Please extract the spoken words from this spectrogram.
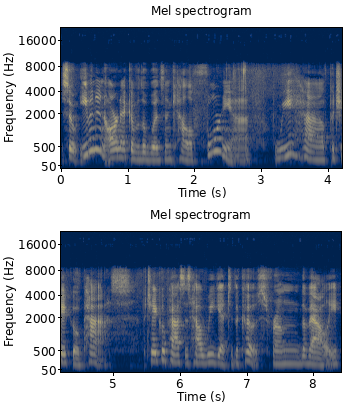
So even in our neck of the woods in California, we have Pacheco Pass. Pacheco Pass is how we get to the coast from the valley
